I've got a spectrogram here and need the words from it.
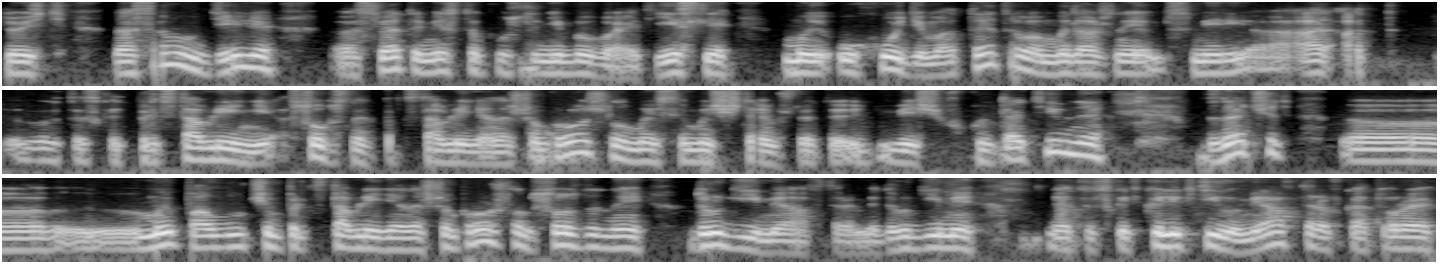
То есть на самом деле э, свято место пусто не бывает. Если мы уходим от этого, мы должны смири... А, от Э, так сказать, представлений, собственных представлений о нашем прошлом, если мы считаем, что это вещь факультативная, значит, э, мы получим представление о нашем прошлом, созданные другими авторами, другими, э, так сказать, коллективами авторов, которые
